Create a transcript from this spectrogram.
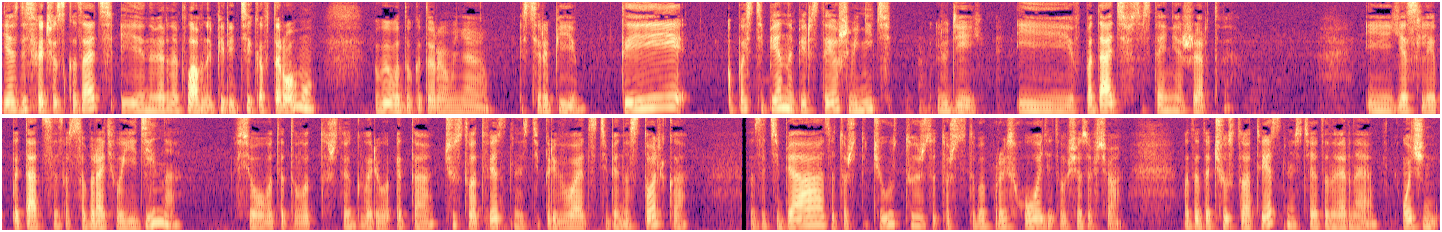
Я здесь хочу сказать и, наверное, плавно перейти ко второму выводу, который у меня из терапии. Ты постепенно перестаешь винить людей и впадать в состояние жертвы. И если пытаться собрать воедино, все вот это вот, что я говорю, это чувство ответственности прививается тебе настолько за тебя, за то, что ты чувствуешь, за то, что с тобой происходит, вообще за все, вот это чувство ответственности, это, наверное, очень,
